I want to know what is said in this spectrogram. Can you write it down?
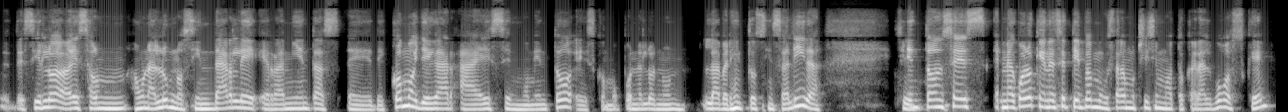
decirlo a, a, un, a un alumno sin darle herramientas eh, de cómo llegar a ese momento es como ponerlo en un laberinto sin salida. Sí. Entonces, me acuerdo que en ese tiempo me gustaba muchísimo tocar al bosque.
